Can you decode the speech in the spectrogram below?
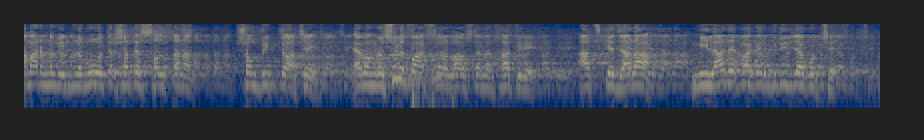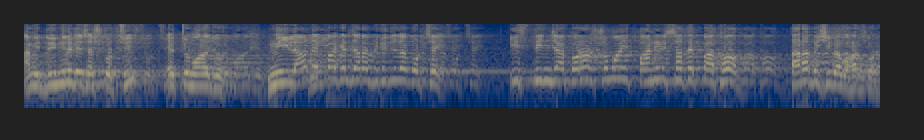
আমার নবীর নবুয়তের সাথে সলতানাত সম্পৃক্ত আছে। এবং রসুল পাক সাল্লাহ ইসলামের খাতিরে আজকে যারা মিলাদে পাকের বিরোধিতা করছে, আমি দুই মিনিটে শেষ করছি, একটু মনোযোগ। মিলাদে পাকের যারা বিরোধিতা করছে, ইস্তিনজা করার সময় পানির সাথে পাথর, তারা বেশি ব্যবহার করে।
